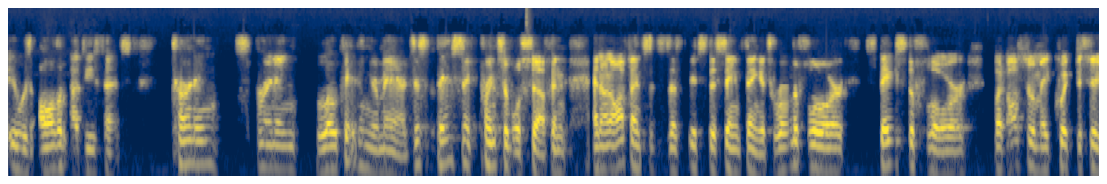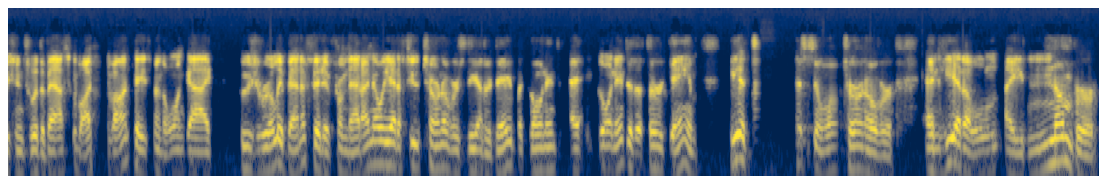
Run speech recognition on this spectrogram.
it was all about defense. Turning, sprinting, locating your man, just basic principle stuff. And and on offense, it's the, it's the same thing. It's run the floor, space the floor, but also make quick decisions with the basketball. Devontae's been the one guy who's really benefited from that. I know he had a few turnovers the other day, but going in eh, going into the third game, he had just one turnover, and he had a, a number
